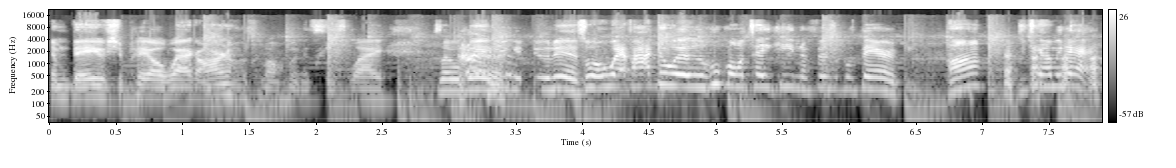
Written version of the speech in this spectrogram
them Dave Chappelle whack Arnold's moments. It's like, so baby, you can do this. Well, if I do it, who gonna take heed to physical therapy? Huh? You tell me that.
